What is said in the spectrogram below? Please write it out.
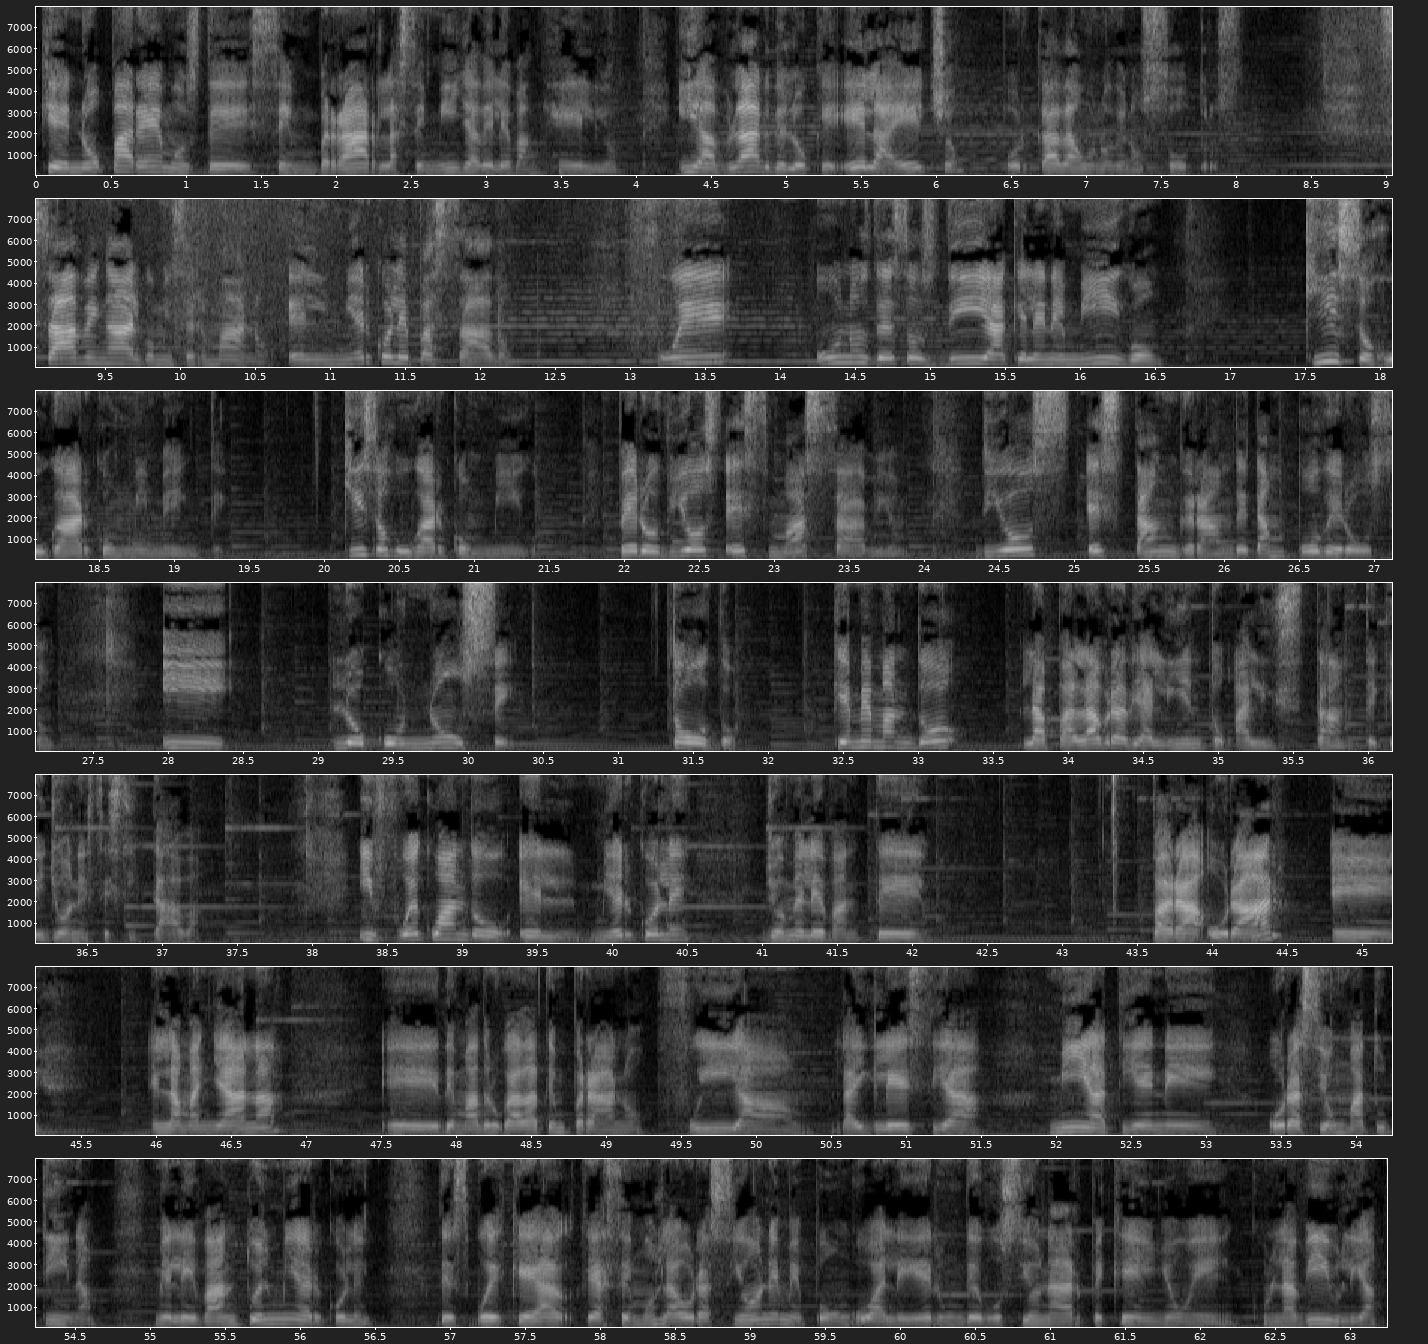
que no paremos de sembrar la semilla del Evangelio y hablar de lo que Él ha hecho por cada uno de nosotros. ¿Saben algo, mis hermanos? El miércoles pasado fue uno de esos días que el enemigo quiso jugar con mi mente, quiso jugar conmigo. Pero Dios es más sabio. Dios es tan grande, tan poderoso y lo conoce todo, que me mandó la palabra de aliento al instante que yo necesitaba. Y fue cuando el miércoles yo me levanté para orar eh, en la mañana, eh, de madrugada temprano. Fui a la iglesia mía tiene oración matutina. Me levanto el miércoles, después que, hacemos las oraciones, me pongo a leer un devocional pequeño con la Biblia.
